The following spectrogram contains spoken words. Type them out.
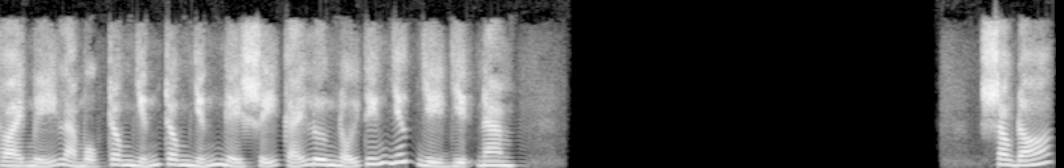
Thoại Mỹ là một trong những trong những nghệ sĩ cải lương nổi tiếng nhất nhì Việt Nam. Sau đó,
